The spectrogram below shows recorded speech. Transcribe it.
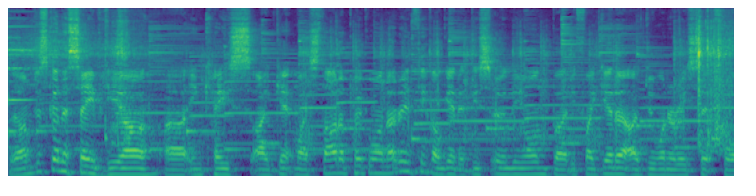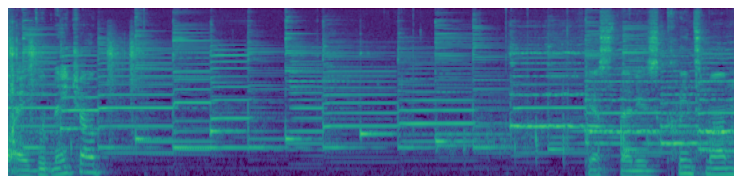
So I'm just going to save here uh, in case I get my starter Pokemon. I don't think I'll get it this early on, but if I get it, I do want to reset for a good nature. Guess that is Clint's mom.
